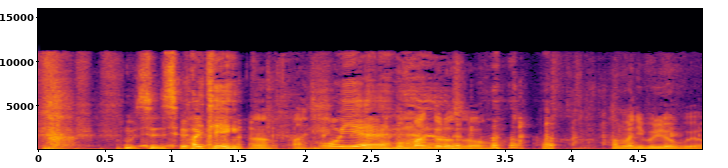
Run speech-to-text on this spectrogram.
무슨 소 파이팅! 어? 아니, 오예! 못 만들어서 한번 입으려고요.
